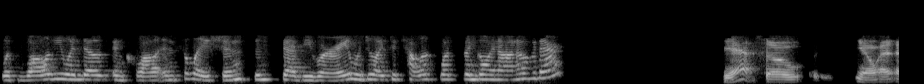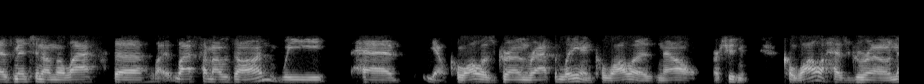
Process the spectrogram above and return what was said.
with Wallaby Windows and Koala Insulation since February. Would you like to tell us what's been going on over there? Yeah. So, you know, as mentioned on the last uh, last time I was on, we have you know, Koala has grown rapidly and Koala is now, or excuse me, Koala has grown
